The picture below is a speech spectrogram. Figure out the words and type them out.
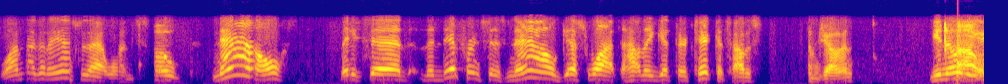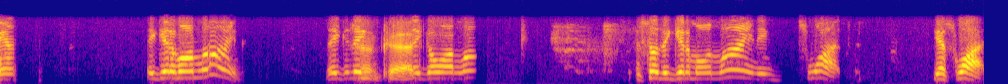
well, I'm not going to answer that one. So now they said the difference is now. Guess what? How they get their tickets? How to them, John? You know How? the answer. They get them online. They they oh, they go online, and so they get them online. And guess what? Guess what?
